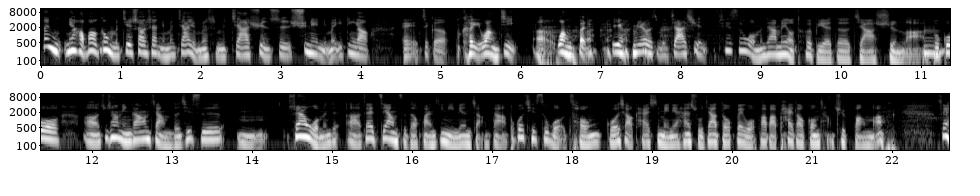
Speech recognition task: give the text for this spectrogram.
那你你好不好跟我们介绍一下，你们家有没有什么家训是训练你们一定要，哎，这个不可以忘记，呃，忘本 有没有什么家训？其实我们家没有特别的家训啦，不过呃，就像您刚刚讲的，其实嗯。虽然我们这啊在这样子的环境里面长大，不过其实我从国小开始，每年寒暑假都被我爸爸派到工厂去帮忙，所以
